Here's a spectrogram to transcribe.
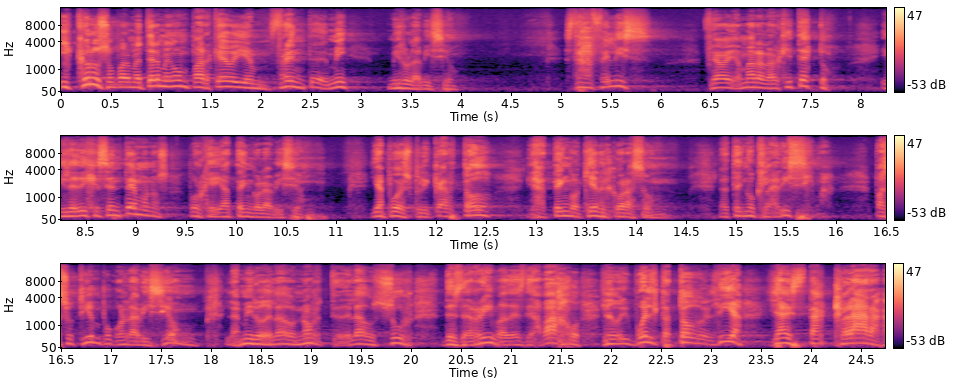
Y cruzo para meterme en un parqueo y enfrente de mí miro la visión. Estaba feliz. Fui a llamar al arquitecto y le dije, sentémonos porque ya tengo la visión. Ya puedo explicar todo. Ya tengo aquí en el corazón. La tengo clarísima. Paso tiempo con la visión, la miro del lado norte, del lado sur, desde arriba, desde abajo, le doy vuelta todo el día, ya está clara.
